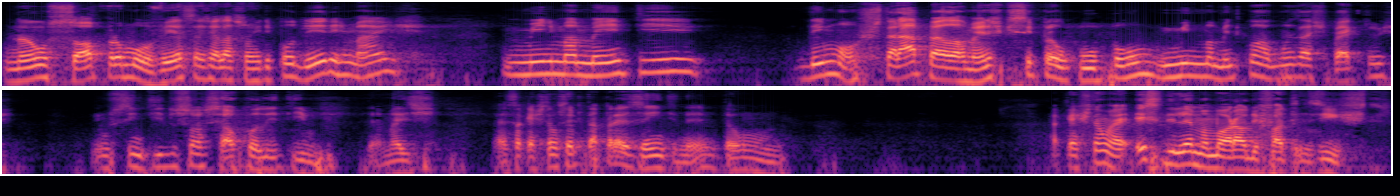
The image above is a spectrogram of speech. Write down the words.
não só promover essas relações de poderes, mas minimamente demonstrar, pelo menos, que se preocupam minimamente com alguns aspectos um sentido social coletivo. Né? Mas essa questão sempre está presente, né? Então, a questão é: esse dilema moral de fato existe?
